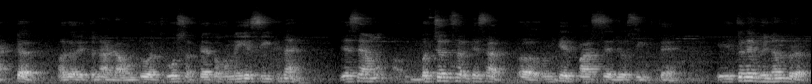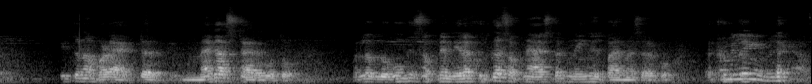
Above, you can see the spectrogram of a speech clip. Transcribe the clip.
एक्टर अगर इतना डाउन टू अर्थ हो सकता है तो हमें ये सीखना है। जैसे हम बच्चन सर के साथ उनके पास से जो सीखते हैं इतने विनम्र इतना बड़ा एक्टर मेगा स्टार है वो तो। मतलब लोगों के सपने मेरा खुद का सपना आज तक नहीं मिल पाया मैं सर को। तो मिलेंगे मिलेंगे आप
